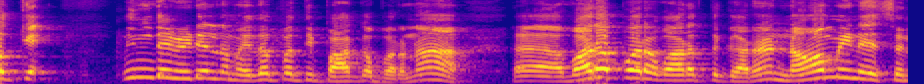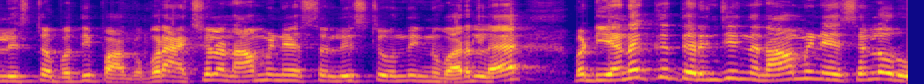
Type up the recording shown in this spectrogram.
ஓகே இந்த வீடியோவில் நம்ம எதை பற்றி பார்க்க போகிறோம்னா வரப்போகிற வாரத்துக்கான நாமினேஷன் லிஸ்ட்டை பற்றி பார்க்க போகிறோம் ஆக்சுவலாக நாமினேஷன் லிஸ்ட் வந்து இன்னும் வரல. பட் எனக்கு தெரிஞ்சு இந்த நாமினேஷனில் ஒரு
